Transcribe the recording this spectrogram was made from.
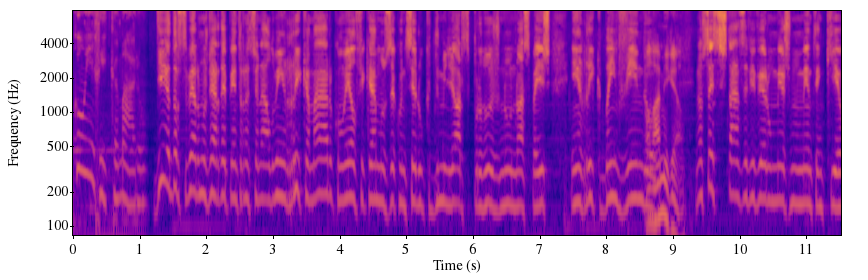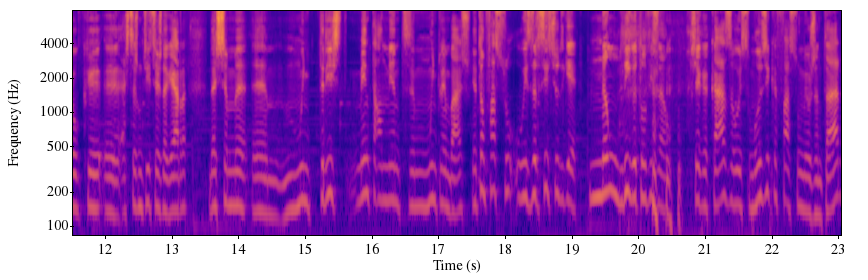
com Henrique Amaro. Dia de recebermos na RDP Internacional o Henrique Amaro. Com ele ficamos a conhecer o que de melhor se produz no nosso país. Henrique, bem-vindo. Olá, Miguel. Não sei se estás a viver o mesmo momento em que eu, que uh, estas notícias da guerra deixam-me uh, muito triste, mentalmente muito em baixo. Então faço o exercício de que é, não ligo a televisão. Chego a casa, ouço música, faço o meu jantar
